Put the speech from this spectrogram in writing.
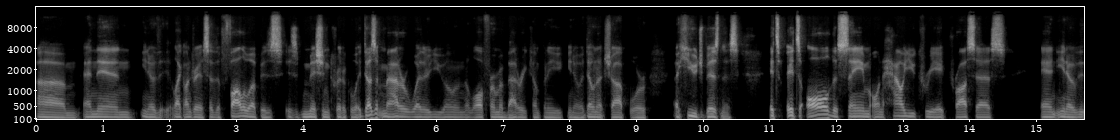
um, and then you know, the, like Andrea said, the follow up is is mission critical. It doesn't matter whether you own a law firm, a battery company, you know, a donut shop, or a huge business. It's it's all the same on how you create process. And you know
